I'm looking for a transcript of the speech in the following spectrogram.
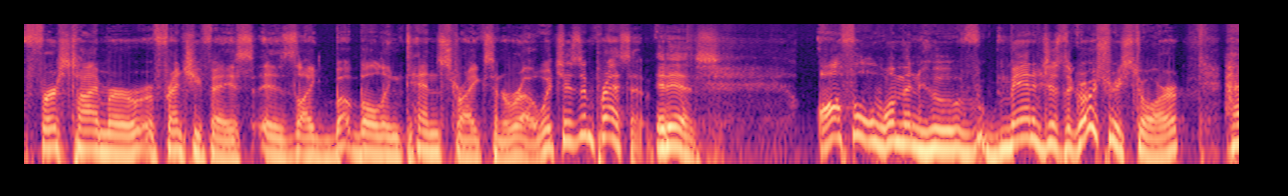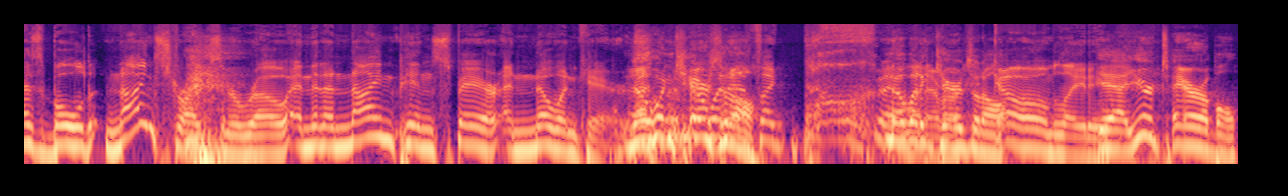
first timer Frenchy Face is like bowling 10 strikes in a row, which is impressive. It is. Awful woman who manages the grocery store has bowled nine strikes in a row and then a nine pin spare, and no one cares. No one cares at all. It's like, Nobody whatever. cares at all. Go home, lady. Yeah, you're terrible.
